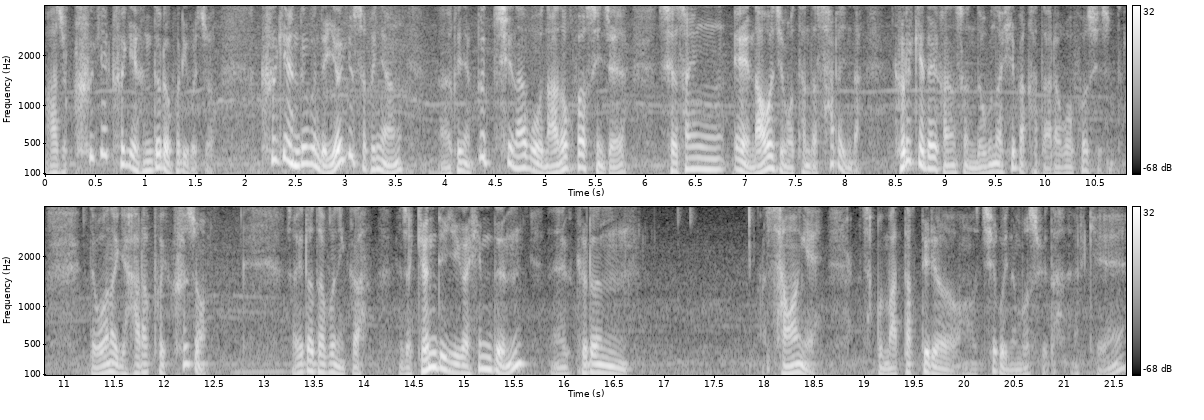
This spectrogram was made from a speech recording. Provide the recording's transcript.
아주 크게 크게 흔들어 버리고 있죠. 크게 흔들고 있는데 여기서 그냥 어, 그냥 끝이 나고 나노박스 이제 세상에 나오지 못한다 사라진다 그렇게 될 가능성은 너무나 희박하다라고 볼 수 있습니다. 근데 워낙에 하락폭이 크죠. 자 이러다 보니까 이제 견디기가 힘든 그런 상황에 자꾸 맞닥뜨려 치고 있는 모습이다 이렇게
